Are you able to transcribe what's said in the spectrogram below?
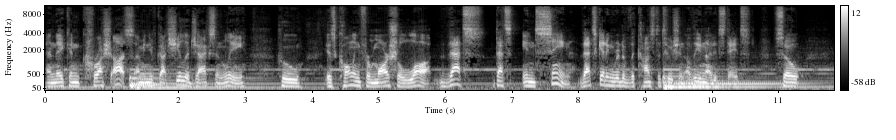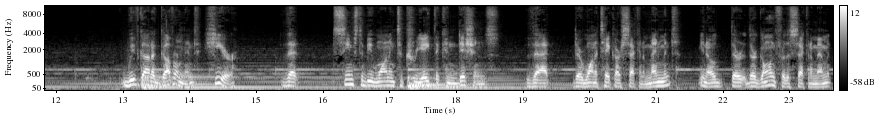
and they can crush us. I mean, you've got Sheila Jackson Lee, who is calling for martial law. That's that's insane. That's getting rid of the Constitution of the United States. So we've got a government here that seems to be wanting to create the conditions that they want to take our Second Amendment. You know, they're they're going for the Second Amendment.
